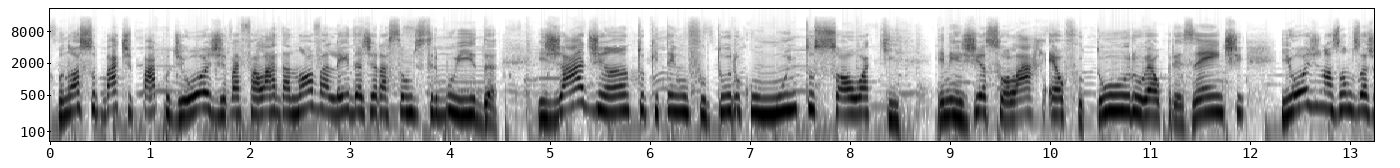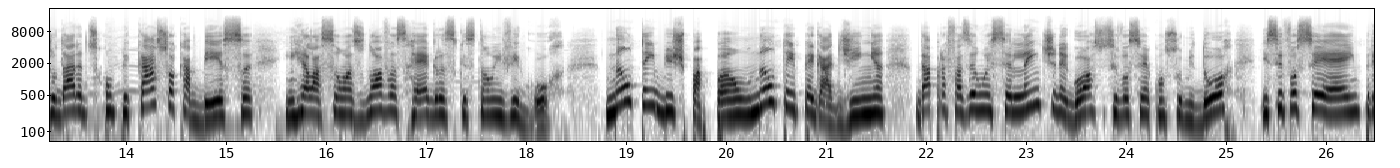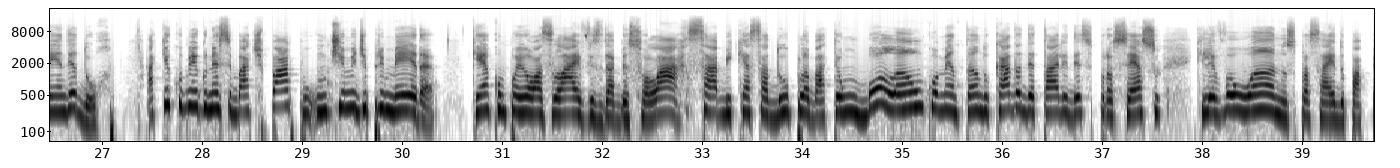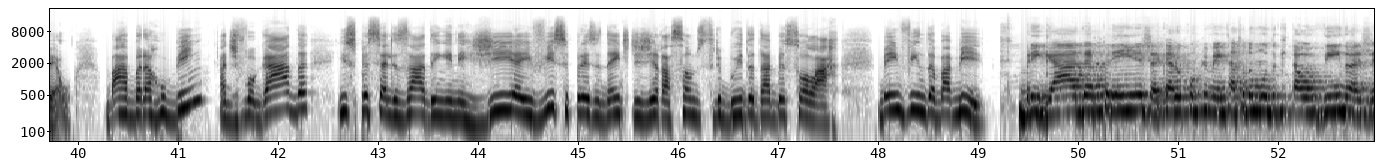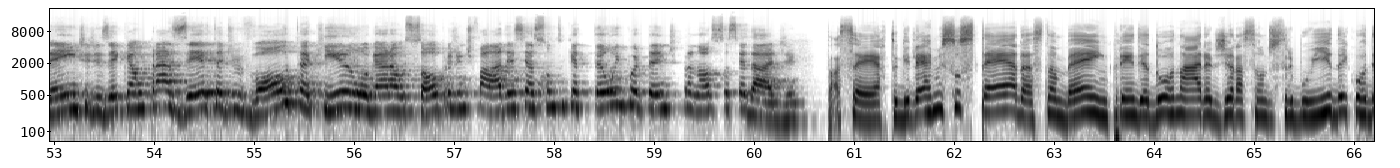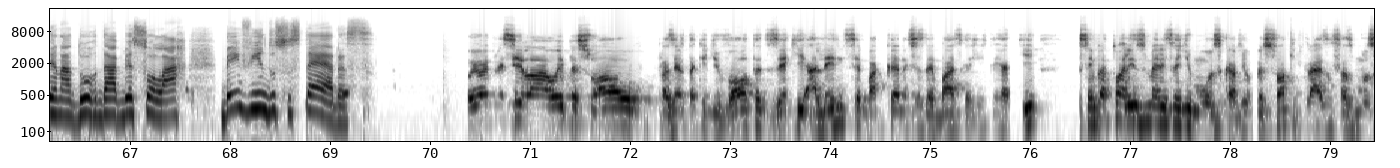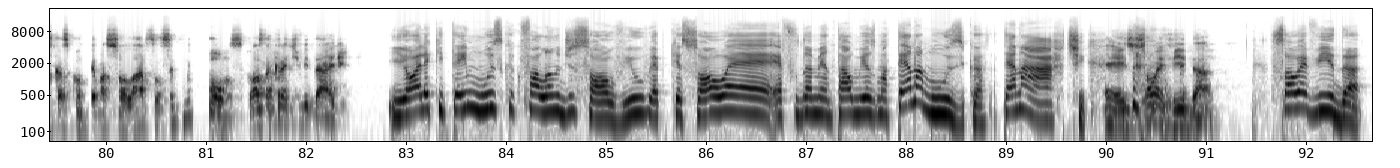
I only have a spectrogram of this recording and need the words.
O nosso bate-papo de hoje vai falar da nova lei da geração distribuída e já adianto que tem um futuro com muito sol aqui. Energia solar é o futuro, é o presente e hoje nós vamos ajudar a descomplicar sua cabeça em relação às novas regras que estão em vigor. Não tem bicho-papão, não tem pegadinha, dá para fazer um excelente negócio se você é consumidor e se você é empreendedor. Aqui comigo nesse bate-papo, um time de primeira. Quem acompanhou as lives da Bessolar sabe que essa dupla bateu um bolão comentando cada detalhe desse processo que levou anos para sair do papel. Bárbara Rubim, advogada, especializada em energia e vice-presidente de geração distribuída da Bessolar. Bem-vinda, Babi. Obrigada, Pri. Já quero cumprimentar todo mundo que está ouvindo a gente, dizer que é um prazer estar de volta aqui no Lugar ao Sol para a gente falar desse assunto que é tão importante para a nossa sociedade. Tá certo. Guilherme Susteras, também empreendedor na área de geração distribuída e coordenador da AB Solar. Bem-vindo, Susteras. Oi, oi, Priscila. Oi, pessoal. Prazer estar aqui de volta. Dizer que, além de ser bacana esses debates que a gente tem aqui, eu sempre atualizo minha lista de música, viu? O pessoal que traz essas músicas com tema solar são sempre muito bons. Gosto da criatividade. E olha que tem música falando de sol, viu? É porque sol é, é fundamental mesmo, até na música, até na arte. É isso, sol é vida. sol é vida.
